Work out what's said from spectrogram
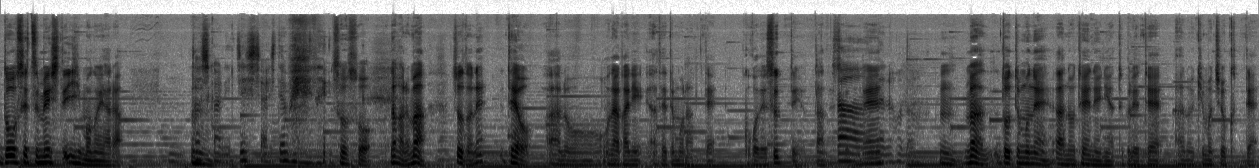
どう説明していいものやら、うん確かにジェスチャーしてもいい。ねそうそう。だからまあ、ちょっとね、手を、あのお腹に当ててもらって、ここですって言ったんですけどああなね。るほど。ううん、まあとってもねあの丁寧にやってくれてあの気持ちよくって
